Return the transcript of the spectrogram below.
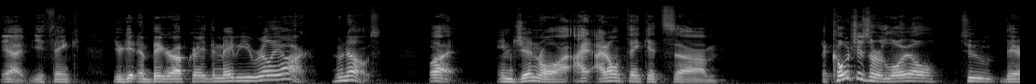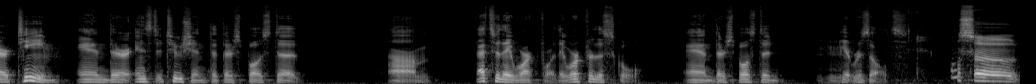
yeah, you think you're getting a bigger upgrade than maybe you really are. Who knows? But in general, I, I don't think it's um, the coaches are loyal to their team and their institution that they're supposed to. Um, that's who they work for. They work for the school, and they're supposed to mm-hmm. get results. Also,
